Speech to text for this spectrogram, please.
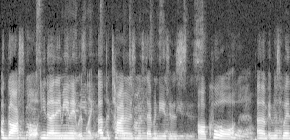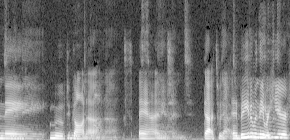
a gospel, you know what I mean? It was like of the time, it was in the 70s, it was all cool. Um, it was when they moved to Guyana, and that's what. And but even when they were here,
